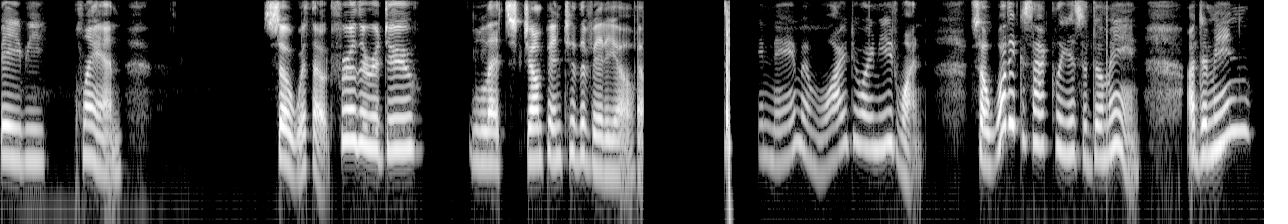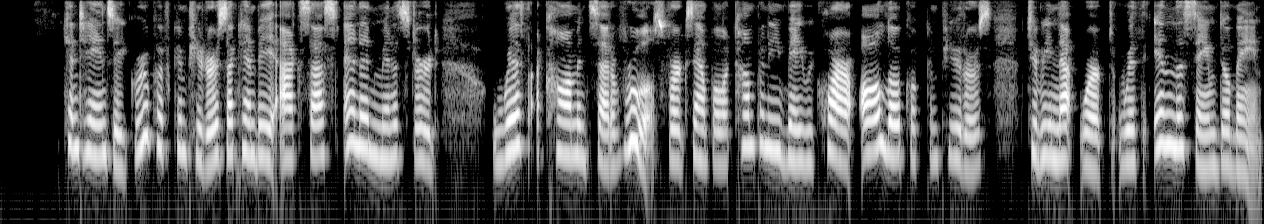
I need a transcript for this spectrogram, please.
Baby Plan. So without further ado, let's jump into the video. Name and why do I need one? So what exactly is a domain? A domain contains a group of computers that can be accessed and administered with a common set of rules. For example, a company may require all local computers to be networked within the same domain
